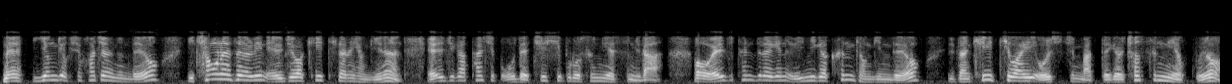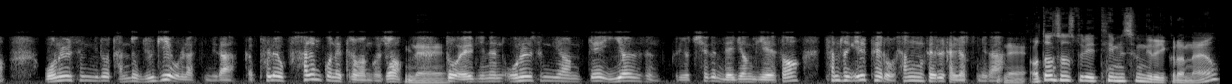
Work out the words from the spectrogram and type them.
네, 이 경기 역시 화제였는데요. 이 창원에서 열린 LG와 KT 간의 경기는 LG가 85대 70으로 승리했습니다. 어, LG 팬들에게는 의미가 큰 경기인데요. 일단 KT와의 올 시즌 맞대결 첫 승리였고요. 오늘 승리로 단독 6위에 올랐습니다. 그러니까 플레이오프 사정권에 들어간 거죠. 네. 또 LG는 오늘 승리와 함께 2연승 그리고 최근 4경기에서 3승 1패로 상승세를 달렸습니다. 네, 어떤 선수들이 팀 승리를 이끌었나요?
